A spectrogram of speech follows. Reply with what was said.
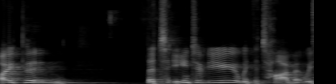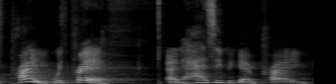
open the t- interview with the time with pray with prayer, and as he began praying,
